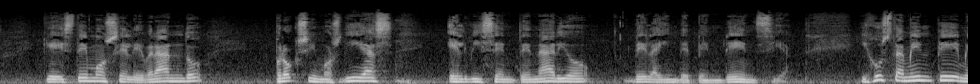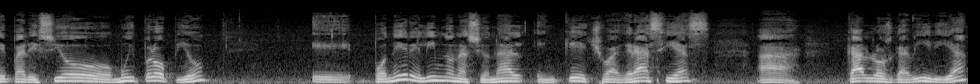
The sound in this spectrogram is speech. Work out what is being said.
que estemos celebrando próximos días el bicentenario de la independencia. Y justamente me pareció muy propio eh, poner el himno nacional en quechua gracias a Carlos Gaviria,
